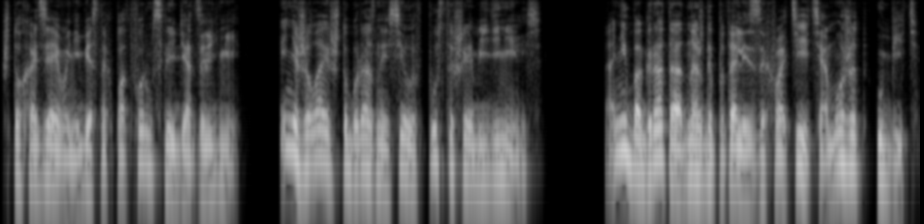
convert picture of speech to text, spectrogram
что хозяева небесных платформ следят за людьми и не желают, чтобы разные силы в пустоши объединились. Они Баграта однажды пытались захватить, а может, убить.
